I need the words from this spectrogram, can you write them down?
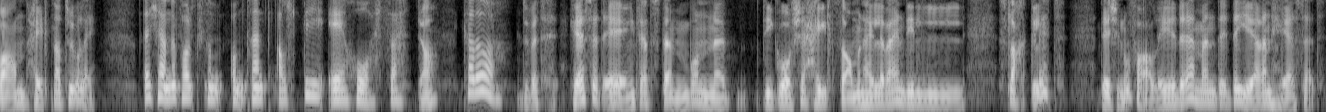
barn helt naturlig. Jeg kjenner folk som omtrent alltid er håse. Ja. Hva da? Du vet, Heshet er egentlig at stemmebåndene de går ikke helt sammen hele veien. De slarker litt. Det er ikke noe farlig i det, men det, det gir en heshet.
